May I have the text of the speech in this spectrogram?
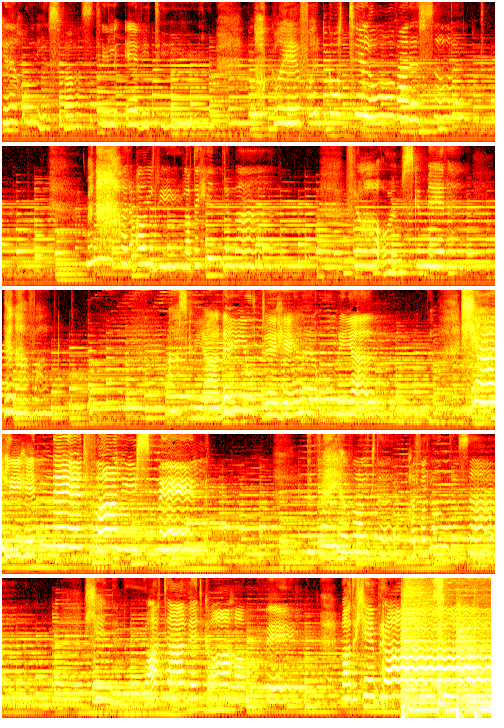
ikke holdes fast til evig tid. Noe er for godt til å være sant. Men jeg har aldri latt det hindre meg fra å ønske mer enn jeg var. Nå at jeg vet hva han vil. Var det ikke bra?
